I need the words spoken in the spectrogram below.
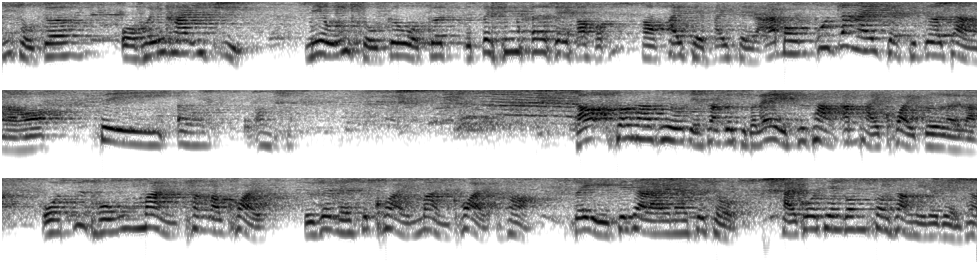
几首歌，我回他一句，没有一首歌我歌词背得了。好，拍谁拍谁？啊，我们不刚才讲起歌唱了哦，所以嗯，好，双唱这首点唱歌曲，本来也是唱安排快歌来了。我是从慢唱到快，有些人是快慢快哈。所以接下来呢，这首《海阔天空》送上你的点唱。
